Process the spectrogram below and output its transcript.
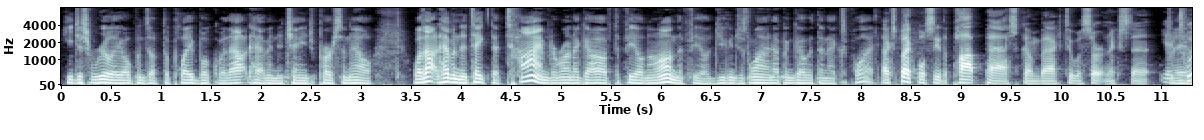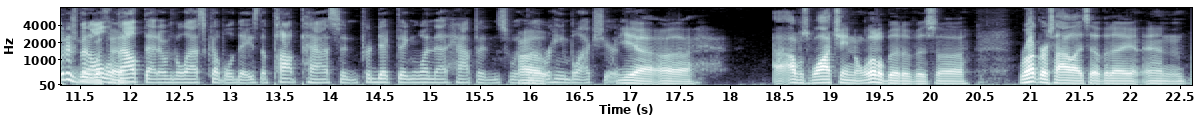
He just really opens up the playbook without having to change personnel, without having to take the time to run a guy off the field and on the field. You can just line up and go with the next play. I expect we'll see the pop pass come back to a certain extent. Yeah, Twitter's been all him. about that over the last couple of days. The pop pass and predicting when that happens with uh, Oh. Raheem Blackshear. Yeah, uh, I was watching a little bit of his uh, Rutgers highlights the other day, and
